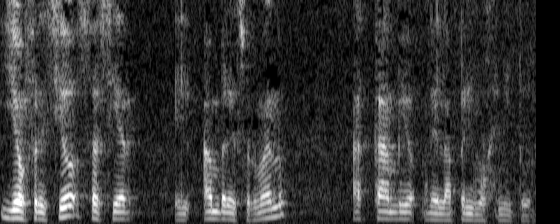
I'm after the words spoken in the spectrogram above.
y ofreció saciar el hambre de su hermano a cambio de la primogenitura.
